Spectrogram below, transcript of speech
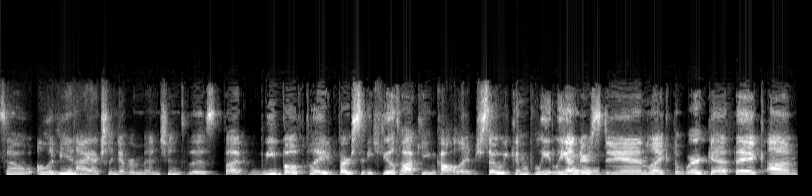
So Olivia and I actually never mentioned this, but we both played varsity field hockey in college, so we completely oh. understand like the work ethic. Um,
